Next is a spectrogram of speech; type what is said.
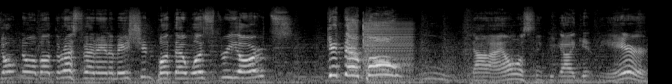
don't know about the rest of that animation, but that was three yards. Get there, Bo. Ooh, now I almost think we got to get in the air.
